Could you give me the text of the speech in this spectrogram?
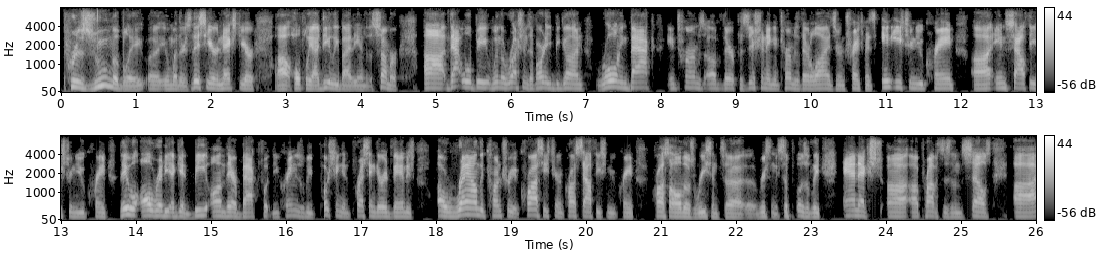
presumably, uh, whether it's this year, next year, uh, hopefully, ideally by the end of the summer, uh, that will be when the Russians have already begun rolling back in terms of their positioning, in terms of their lines, their entrenchments in eastern Ukraine, uh, in southeastern Ukraine. They will already again be on their back foot. The Ukrainians will be pushing and pressing their advantage around the country, across eastern, across southeastern Ukraine, across all those recent, uh, recently supposedly annexed uh, uh, provinces themselves, uh,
